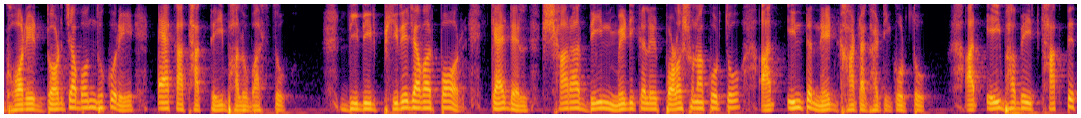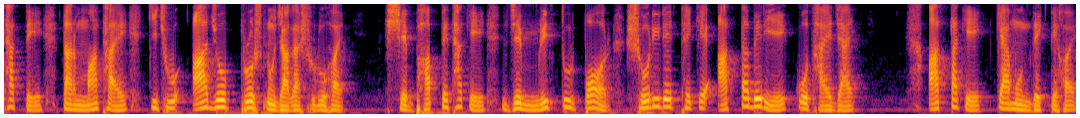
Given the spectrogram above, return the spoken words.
ঘরের দরজা বন্ধ করে একা থাকতেই ভালোবাসত। দিদির ফিরে যাওয়ার পর ক্যাডেল সারা দিন মেডিকেলের পড়াশোনা করত আর ইন্টারনেট ঘাঁটাঘাঁটি করত। আর এইভাবেই থাকতে থাকতে তার মাথায় কিছু আজও প্রশ্ন জাগা শুরু হয়। সে ভাবতে থাকে যে মৃত্যুর পর শরীরের থেকে আত্মা বেরিয়ে কোথায় যায়। আত্মাকে কেমন দেখতে হয়?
